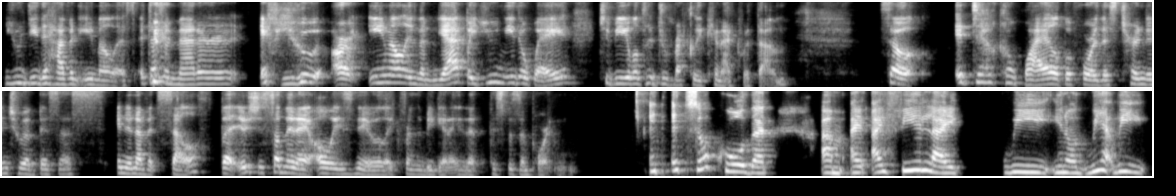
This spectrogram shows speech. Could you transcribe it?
you need to have an email list. It doesn't matter if you are emailing them yet, but you need a way to be able to directly connect with them. So it took a while before this turned into a business in and of itself, but it was just something I always knew, like from the beginning, that this was important. It, it's so cool that um, I, I feel like we, you know, we we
